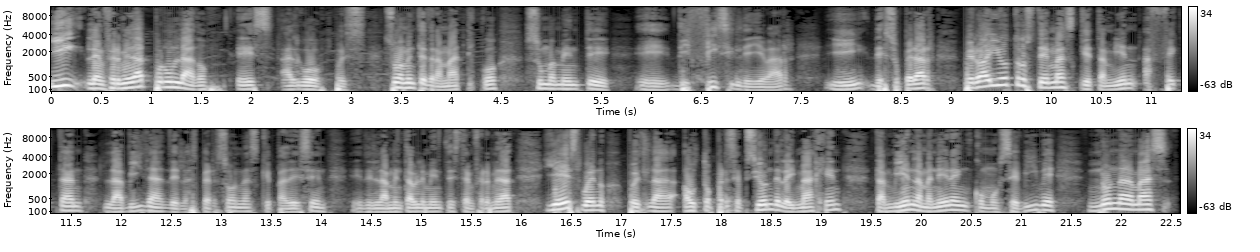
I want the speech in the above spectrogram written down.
Y la enfermedad, por un lado, es algo pues sumamente dramático, sumamente eh, difícil de llevar y de superar. Pero hay otros temas que también afectan la vida de las personas que padecen eh, lamentablemente esta enfermedad. Y es, bueno, pues la autopercepción de la imagen, también la manera en cómo se vive, no nada más,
